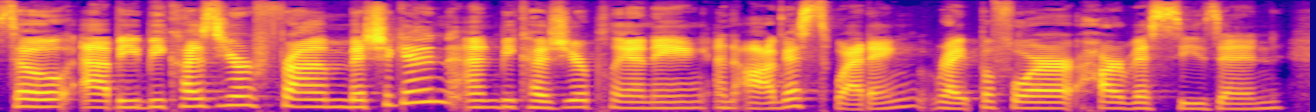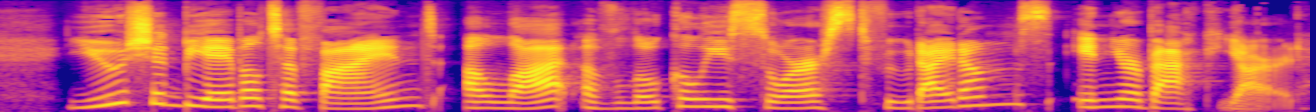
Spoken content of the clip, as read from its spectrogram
So, Abby, because you're from Michigan and because you're planning an August wedding right before harvest season, you should be able to find a lot of locally sourced food items in your backyard.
